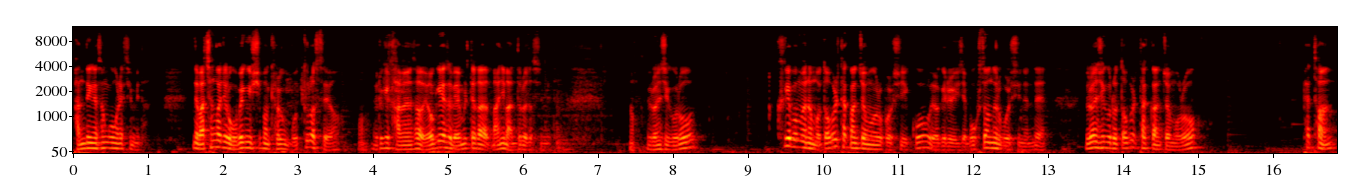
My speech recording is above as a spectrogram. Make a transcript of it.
반등에 성공을 했습니다. 근데 마찬가지로 560원 결국 못 뚫었어요. 어, 이렇게 가면서 여기에서 매물대가 많이 만들어졌습니다. 어, 이런 식으로 크게 보면은 뭐 double top 관점으로 볼 수 있고 여기를 이제 목선으로 볼 수 있는데 이런 식으로 double top 관점으로 패턴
